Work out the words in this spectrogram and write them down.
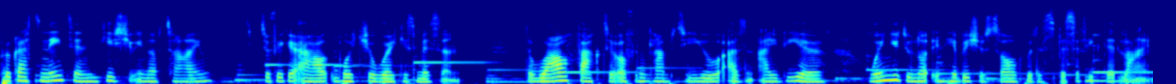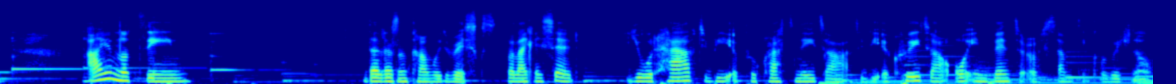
Procrastinating gives you enough time to figure out what your work is missing. The wow factor often comes to you as an idea when you do not inhibit yourself with a specific deadline. I am not saying that doesn't come with risks, but like I said, you would have to be a procrastinator to be a creator or inventor of something original.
